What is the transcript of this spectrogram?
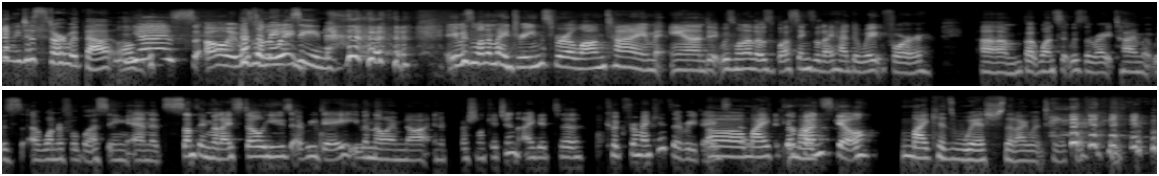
Can we just start with that? I'll... Yes. Oh, it was That's amazing. My... it was one of my dreams for a long time and it was one of those blessings that I had to wait for um, but once it was the right time, it was a wonderful blessing. And it's something that I still use every day, even though I'm not in a professional kitchen. I get to cook for my kids every day. Oh, so my, it's a my, fun skill. My kids wish that I went to the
